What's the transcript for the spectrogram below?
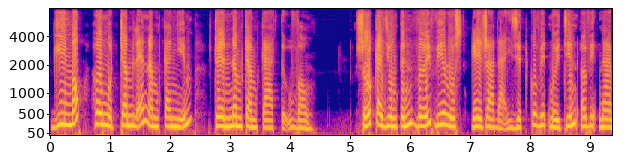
ghi mốc hơn 105 ca nhiễm, trên 500 ca tử vong. Số ca dương tính với virus gây ra đại dịch COVID-19 ở Việt Nam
